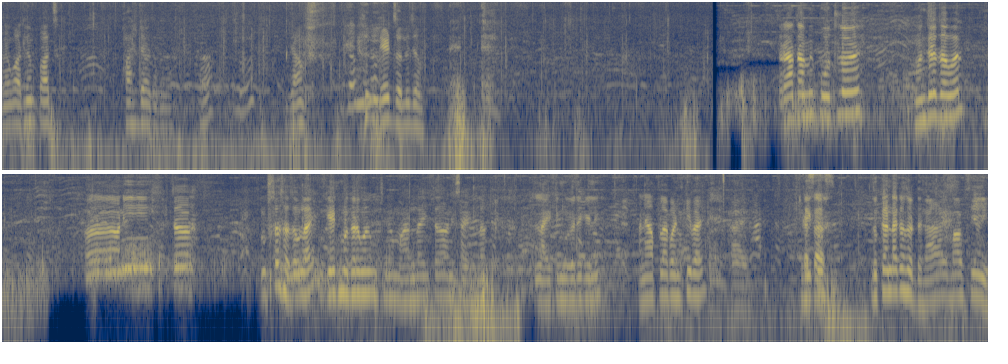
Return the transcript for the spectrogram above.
आणि वाजले पाच फास्ट द्यायचं आपल्याला हां? जाम. लेट झालं जाम. तर आता आम्ही पोचलो आहे मंदिराजवळ आणि इथं नुसतं सजवलं आहे गेट वगैरे मारला इथं आणि साईडला लाईटिंग वगैरे केली. आणि आपला बंटी बाय? दुकान टाकत होतं. नाही मावशी.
